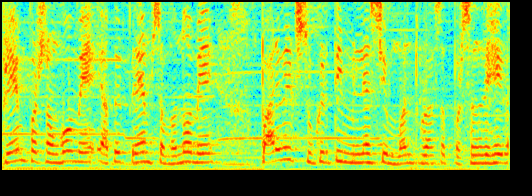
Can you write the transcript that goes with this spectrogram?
प्रेम प्रसंगों में या फिर प्रेम संबंधों में पारिवारिक स्वीकृति मिलने से मन थोड़ा सा प्रसन्न रहेगा।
